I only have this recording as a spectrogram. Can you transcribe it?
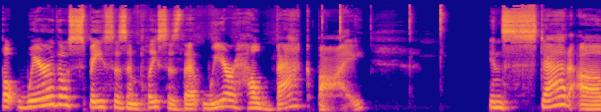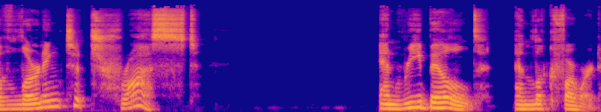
But where are those spaces and places that we are held back by instead of learning to trust and rebuild and look forward?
